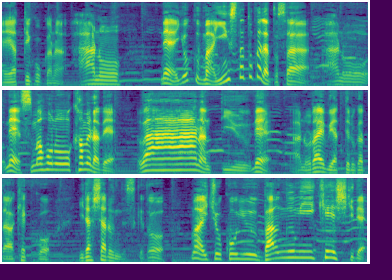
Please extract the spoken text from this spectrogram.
やっていこうかな。あのねよくまあインスタとかだとさあのねスマホのカメラでわーなんていうねあのライブやってる方は結構いらっしゃるんですけどまあ一応こういう番組形式で、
